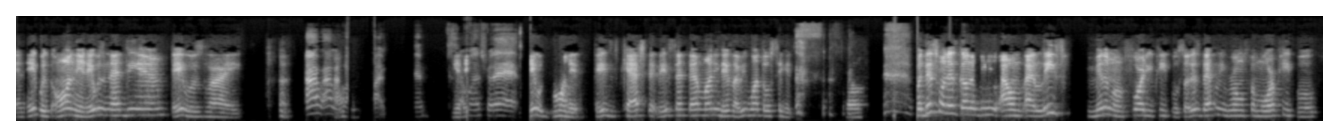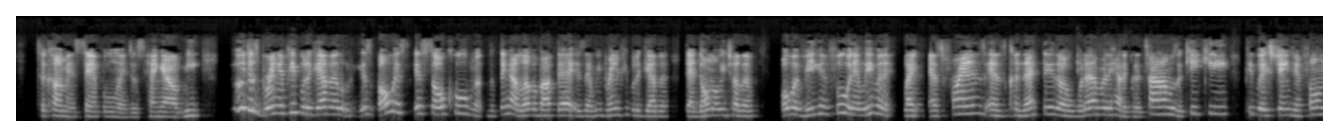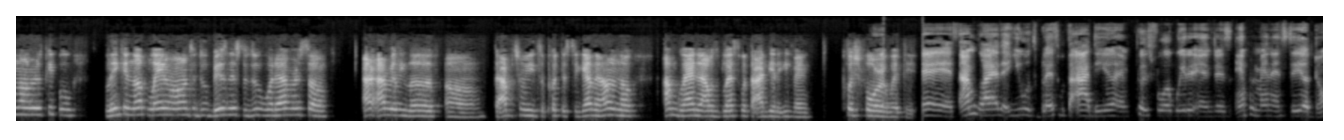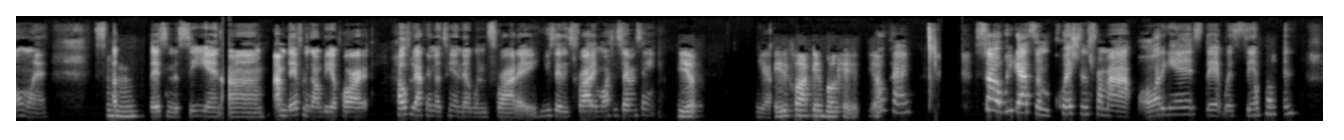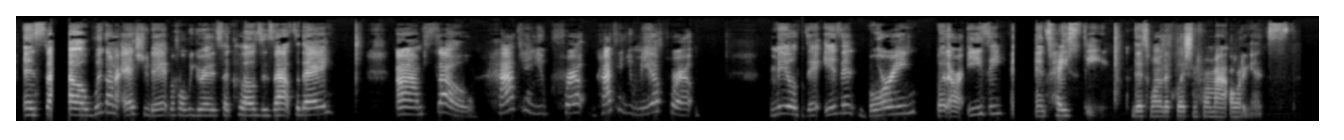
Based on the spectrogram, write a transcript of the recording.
And they was on there. They was in that DM. They was like I, I was like, man, yeah, so they, much for that. They was on it. They just cashed it. They sent that money. They was like, we want those tickets. so, but this one is gonna be um, at least minimum 40 people. So there's definitely room for more people to come and sample and just hang out, meet. We're just bringing people together. It's always it's so cool. The thing I love about that is that we bring people together that don't know each other over vegan food and leaving it like as friends, as connected or whatever. They had a good time. It was a kiki. People exchanging phone numbers. People linking up later on to do business, to do whatever. So I, I really love um, the opportunity to put this together. I don't know. I'm glad that I was blessed with the idea to even push forward with it. Yes, I'm glad that you was blessed with the idea and push forward with it and just implement and still doing. So mm-hmm. lesson to see, and um, I'm definitely gonna be a part. Hopefully, I can attend that one Friday. You said it's Friday, March the 17th. Yep. Yeah. Eight o'clock in Buckhead. Yep. Okay. So we got some questions from our audience that was sent okay. in. And so we're gonna ask you that before we get ready to close this out today. Um, so how can you prep how can you meal prep meals that isn't boring but are easy and tasty? That's one of the questions from my audience.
